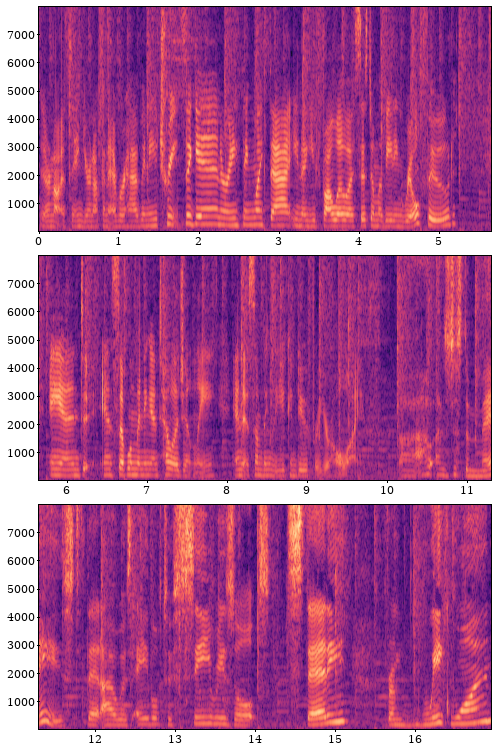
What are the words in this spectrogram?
They're not saying you're not going to ever have any treats again or anything like that. You know, you follow a system of eating real food and, and supplementing intelligently, and it's something that you can do for your whole life uh, I, I was just amazed that I was able to see results steady from week one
